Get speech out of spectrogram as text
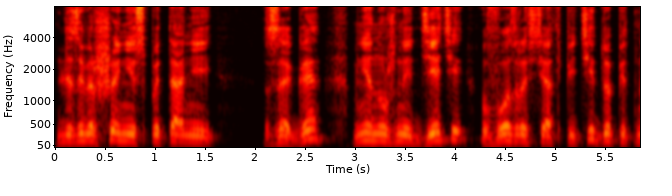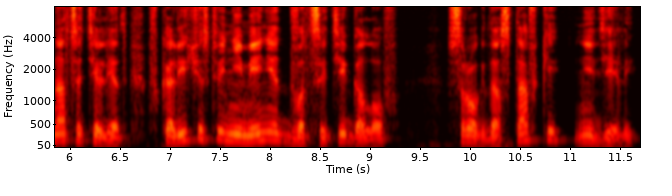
Для завершения испытаний ЗГ мне нужны дети в возрасте от 5 до 15 лет в количестве не менее 20 голов. Срок доставки – недели.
